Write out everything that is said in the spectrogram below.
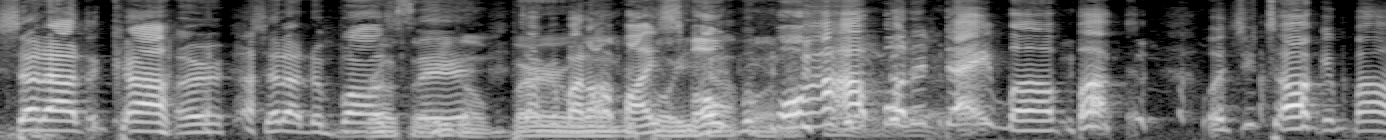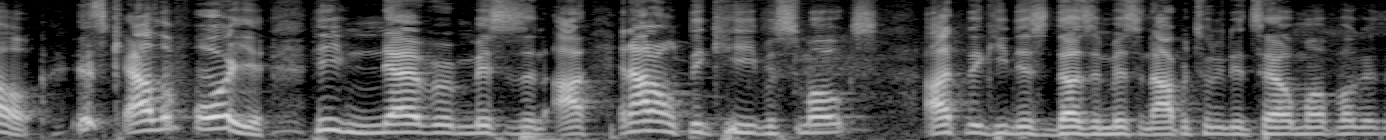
Shout out to Cowherd. Shout out to Boss said he Man. gonna Talking about I one might smoke before I hop on the day, motherfucker. What you talking about? It's California. He never misses an op- and I don't think he even smokes. I think he just doesn't miss an opportunity to tell motherfuckers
